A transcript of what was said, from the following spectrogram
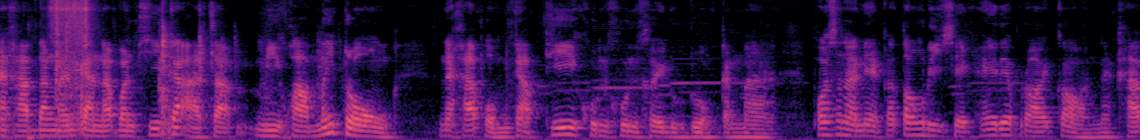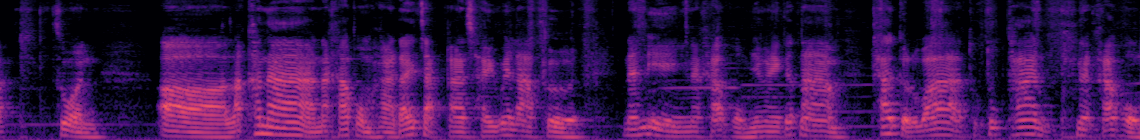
นะครับ ดังนั้นการนับวันที่ก็อาจจะมีความไม่ตรงนะครับผมกับที่คุณคุณเคยดูดวงกันมา เพราะฉะนั้นเนี่ยก็ต้องรีเช็คให้เรียบร้อยก่อนนะครับ ส่วนลัคนานะครับผมหาได้จากการใช้เวลาเกิด นั่นเองนะครับผมยังไงก็ตาม ถ้าเกิดว่าทุกๆทท่านนะครับผม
